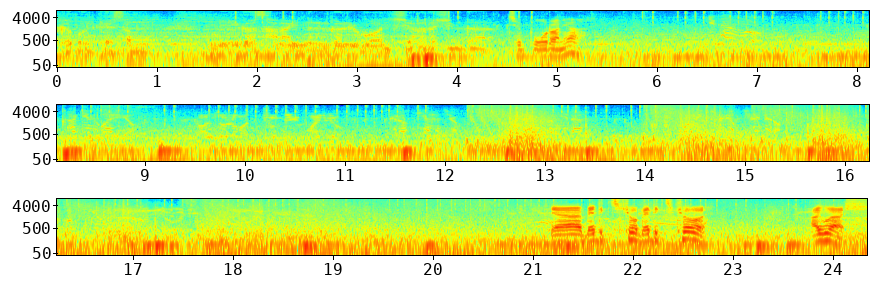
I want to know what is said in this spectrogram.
그분께서는 네가 살아있는 걸 원치 않으신다. 쟤 뭐라냐? 야 메딕 지켜 메딕 지켜. 아이고야 씨.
